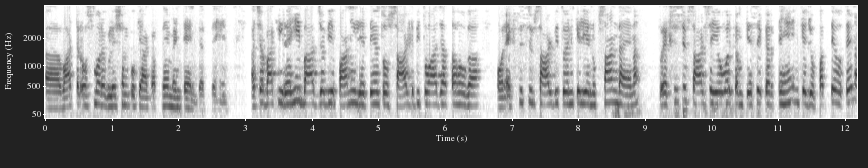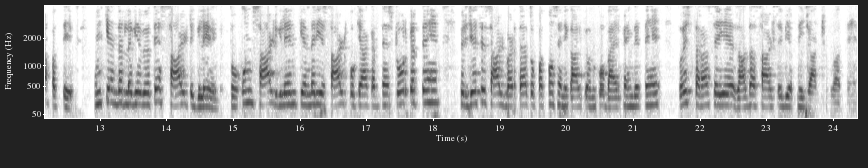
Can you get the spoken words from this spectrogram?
वाटर ओस्मो रेगुलेशन को क्या करते हैं मेंटेन करते हैं। अच्छा बाकी रही बात जब ये पानी लेते हैं तो साल्ट भी तो आ जाता होगा, और एक्सेसिव साल्ट भी तो इनके लिए नुकसानदाय है ना? तो एक्सेसिव साल्ट से ये ओवरकम कैसे करते हैं? इनके जो पत्ते होते हैं ना पत्ते, उनके अंदर लगे हुए होते हैं साल्ट ग्लैंड तो उन साल्ट ग्लैंड के अंदर ये साल्ट को क्या करते हैं? स्टोर करते हैं। फिर जैसे साल्ट बढ़ता है तो पत्तों से निकाल के उनको बाहर फेंक देते हैं। तो इस तरह से ये ज़्यादा साल्ट से भी अपनी जान छुड़वाते हैं।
